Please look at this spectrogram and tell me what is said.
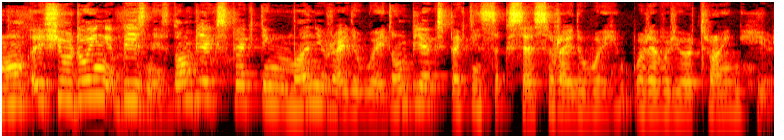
if you're doing business, don't be expecting money right away. Don't be expecting success right away, whatever you're trying here.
